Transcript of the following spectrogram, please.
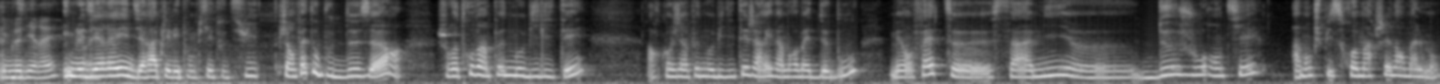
Il me le dirait il me le dirait, il me dirait appeler les pompiers tout de suite. Puis en fait au bout de deux heures, je retrouve un peu de mobilité. Alors quand j'ai un peu de mobilité, j'arrive à me remettre debout, mais en fait euh, ça a mis deux jours entiers avant que je puisse remarcher normalement.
